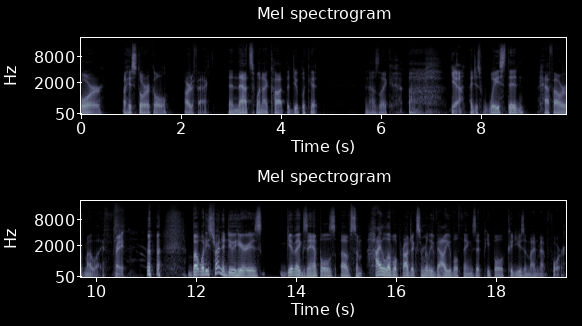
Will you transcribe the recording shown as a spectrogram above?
for a historical artifact. And that's when I caught the duplicate, and I was like, ah. yeah I just wasted a half hour of my life. right but what he's trying to do here is give examples of some high level projects, some really valuable things that people could use a mind map for.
